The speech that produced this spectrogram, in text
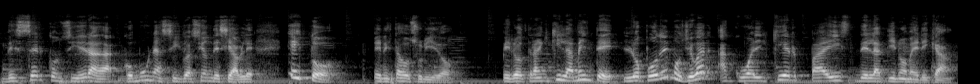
de ser considerada como una situación deseable. Esto en Estados Unidos, pero tranquilamente lo podemos llevar a cualquier país de Latinoamérica.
